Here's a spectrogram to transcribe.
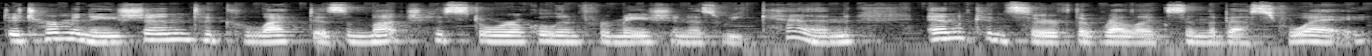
determination to collect as much historical information as we can and conserve the relics in the best way.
